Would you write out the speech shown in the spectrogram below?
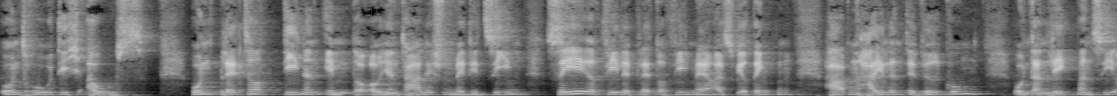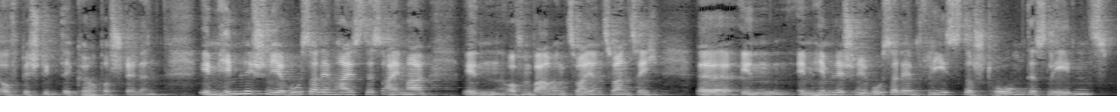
und ruh dich aus. Und Blätter dienen in der orientalischen Medizin, sehr viele Blätter, viel mehr als wir denken, haben heilende Wirkung und dann legt man sie auf bestimmte Körperstellen. Im himmlischen Jerusalem heißt es einmal in Offenbarung 22, äh, in, im himmlischen Jerusalem fließt der Strom des Lebens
